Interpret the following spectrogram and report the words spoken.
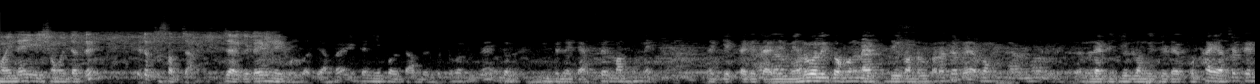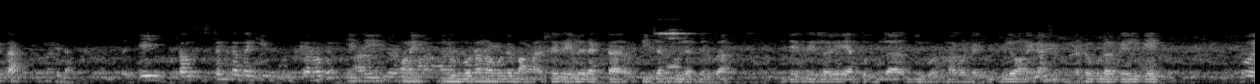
হয় নাই এই সময়টাতে? এটা তো সব জানে। যাই হোক, এটা এমনি বলব যে আমরা এটা নিয়ে পরে আপডেট করতে পারব যে একদম ইন্টারনেট অ্যাপসের মাধ্যমে গেটটাকে চাইলে ম্যানুয়ালি তখন ম্যাপ দিয়ে কন্ট্রোল করা যাবে এবং ল্যাটিটিউড লঙ্গিটিউড কোথায় আছে ট্রেনটা সেটা। এই টোটাল সিস্টেমটাতে কি উপকার হবে। এটি অনেক দুর্ঘটনা ঘটে বাংলাদেশের রেলের একটা ফিচার তুলে ধরবা যে রেলওয়ে এতগুলা দুর্ঘটনা ঘটে, এগুলো অনেক আছে। এতগুলো রেল গেট ওই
